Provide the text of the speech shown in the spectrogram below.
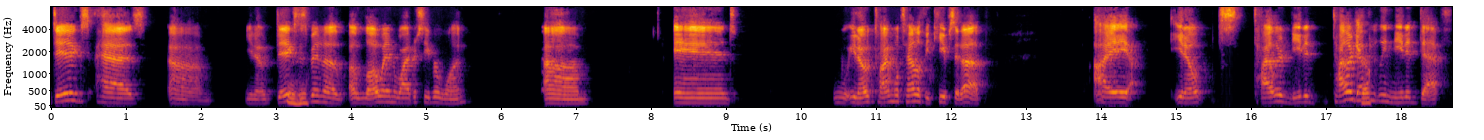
Diggs has, um, you know, Diggs mm-hmm. has been a, a low end wide receiver one. Um, and, you know, time will tell if he keeps it up. I, you know, Tyler needed, Tyler sure. definitely needed depth.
